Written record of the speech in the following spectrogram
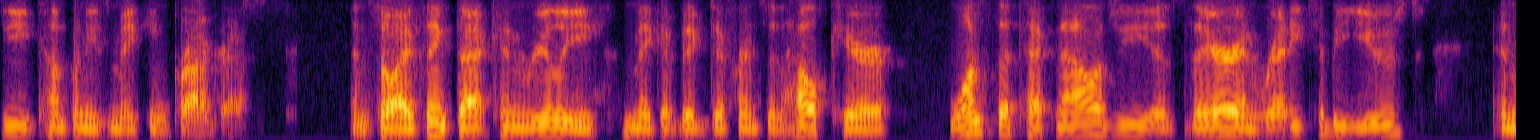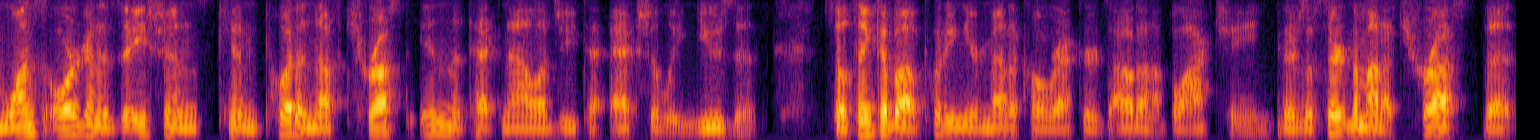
see companies making progress. And so I think that can really make a big difference in healthcare once the technology is there and ready to be used and once organizations can put enough trust in the technology to actually use it. So think about putting your medical records out on a blockchain. There's a certain amount of trust that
